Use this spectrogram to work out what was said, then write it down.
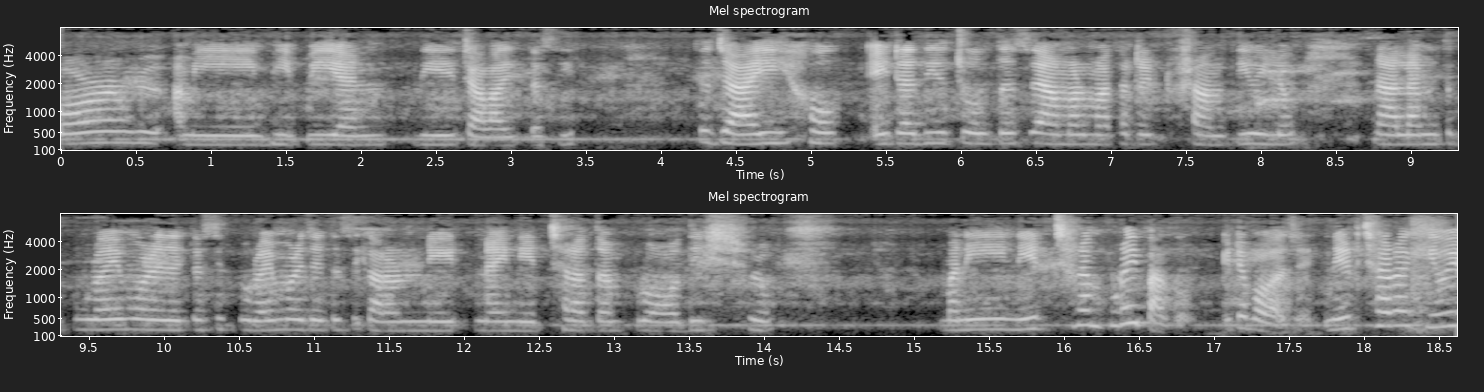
পর আমি ভিপিএন দিয়ে চালাইতেছি। তো যাই হোক, এটা দিয়ে চলতেছে, আমার মাথাটা একটু শান্তি হইল। নাহলে আমি তো পুরাই মরে যাইতেছি, পুরাই মরে যাইতেছি, কারণ নেট নাই, নেট ছাড়া তো আমি পুরো অদৃশ্য। মানে নেট ছাড়া আমি পুরাই পাগল, এটা বলা যায়। নেট ছাড়া কেউই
